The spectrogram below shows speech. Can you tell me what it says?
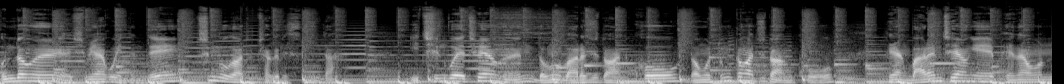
운동을 열심히 하고 있는데 친구가 도착을 했습니다. 이 친구의 체형은 너무 마르지도 않고 너무 뚱뚱하지도 않고 그냥 마른 체형에 배 나온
